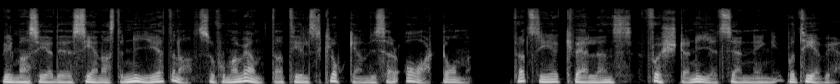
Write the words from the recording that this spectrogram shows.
Vill man se de senaste nyheterna så får man vänta tills klockan visar 18 för att se kvällens första nyhetssändning på TV.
